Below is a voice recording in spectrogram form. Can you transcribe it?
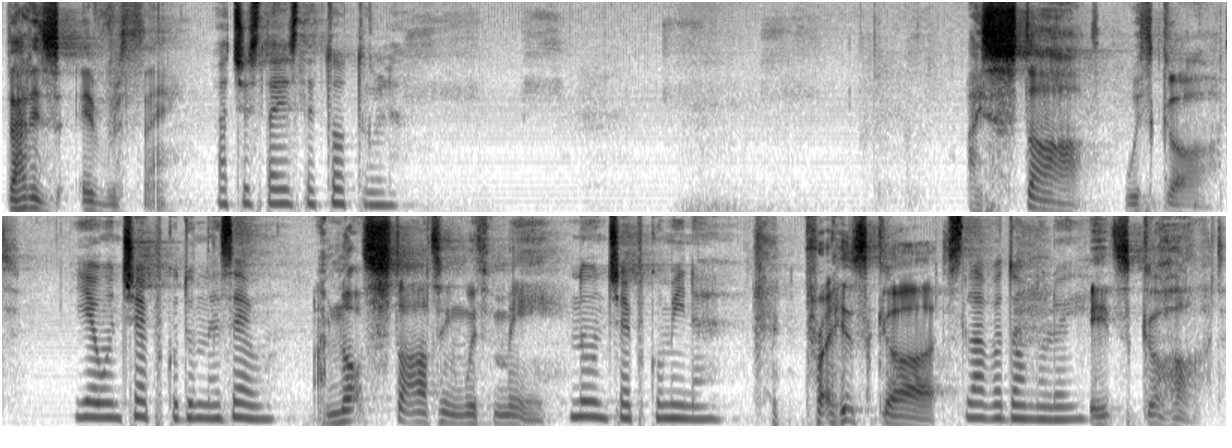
That is everything. Acesta este totul. I start with God. Eu încep cu Dumnezeu, I'm not starting with me. nu încep cu mine. Praise God. Slavă Domnului! It's God.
